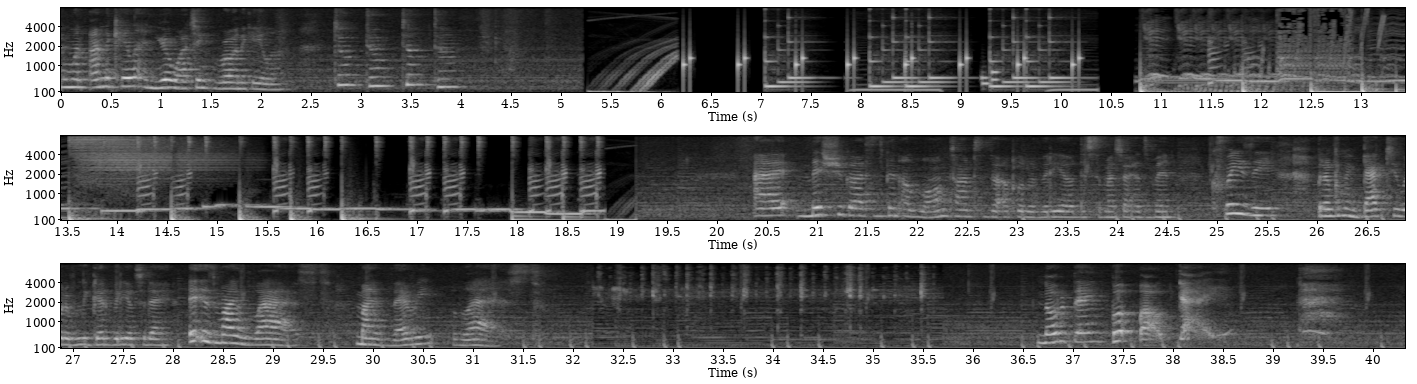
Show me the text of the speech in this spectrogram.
everyone, I'm N'Kaela and you're watching Royal N'Kaela. Doo, doo, doo, doo. I miss you guys. It's been a long time since I uploaded a video. This semester has been crazy, but I'm coming back to you with a really good video today. It is my last, my very last Notre Dame football game.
